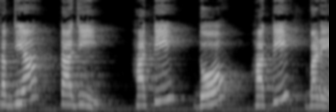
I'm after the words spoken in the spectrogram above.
सब्ज़ियाँ ताजी। हाथी दो हाथी बड़े।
